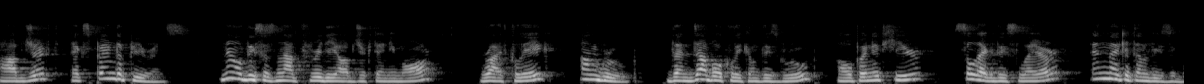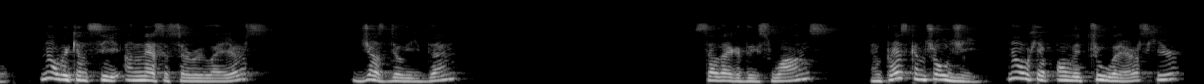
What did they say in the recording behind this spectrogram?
Object, Expand Appearance. Now this is not 3D object anymore. Right-click, ungroup. Then double-click on this group, open it here, select this layer and make it invisible. Now we can see unnecessary layers. Just delete them. Select these ones and press Ctrl G. Now we have only two layers here,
